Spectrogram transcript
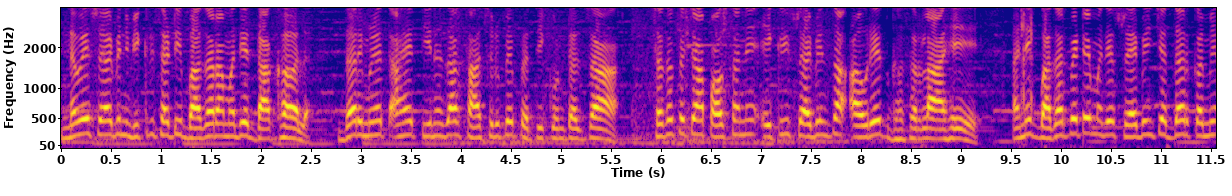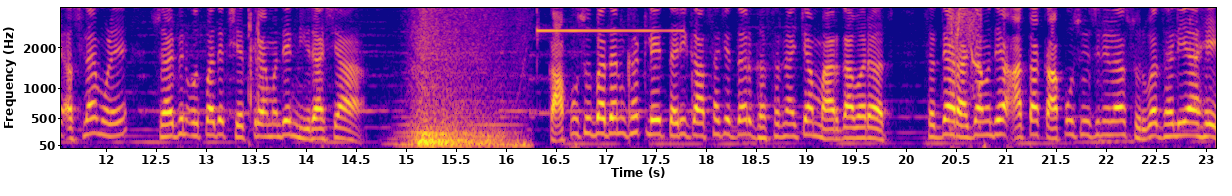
नवे सोयाबीन विक्रीसाठी बाजारामध्ये दाखल. दर मिळत आहे तीन हजार सहाशे रुपये प्रति क्विंटलचा. सततच्या पावसाने एकरी सोयाबीनचा अवरेज घसरला आहे. अनेक बाजारपेठेमध्ये सोयाबीनचे दर कमी असल्यामुळे सोयाबीन उत्पादक शेतकऱ्यांमध्ये निराशा. कापूस उत्पादन घटले तरी कापसाचे दर घसरण्याच्या मार्गावरच. सध्या राज्यामध्ये आता कापूस वेचणीला सुरुवात झाली आहे.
